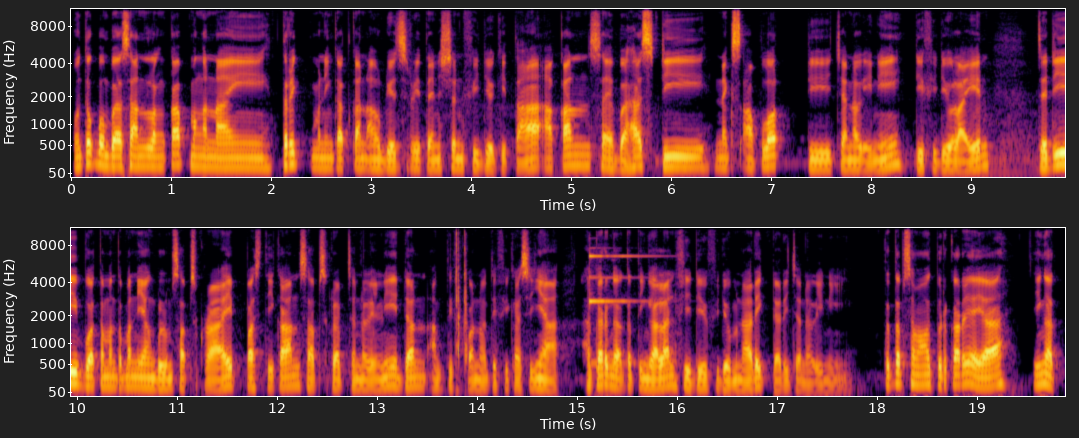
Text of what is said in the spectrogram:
Untuk pembahasan lengkap mengenai trik meningkatkan audience retention video kita akan saya bahas di next upload di channel ini di video lain jadi buat teman-teman yang belum subscribe pastikan subscribe channel ini dan aktifkan notifikasinya agar nggak ketinggalan video-video menarik dari channel ini tetap semangat berkarya ya ingat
